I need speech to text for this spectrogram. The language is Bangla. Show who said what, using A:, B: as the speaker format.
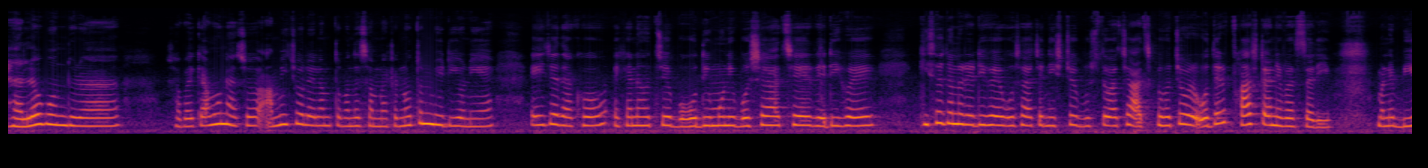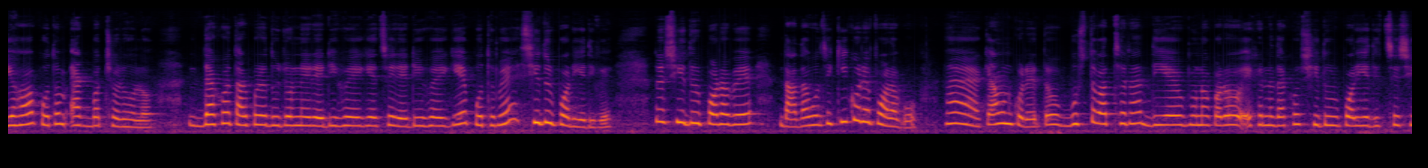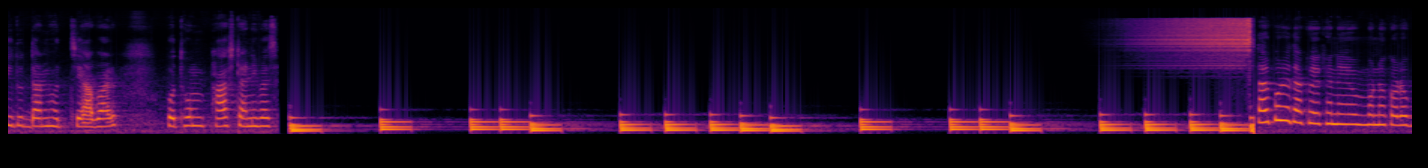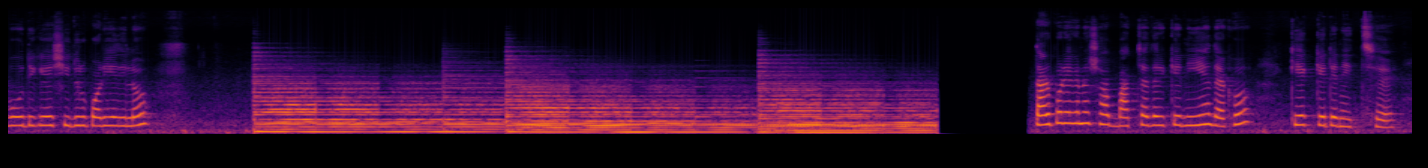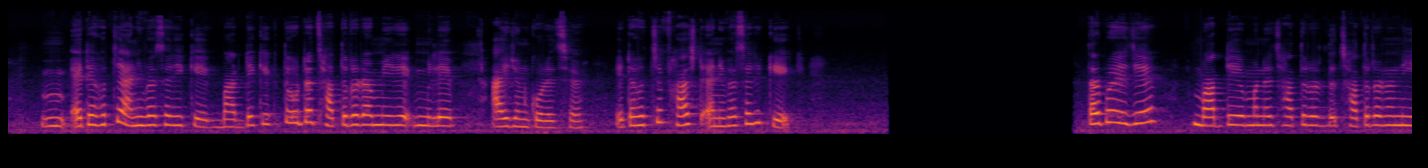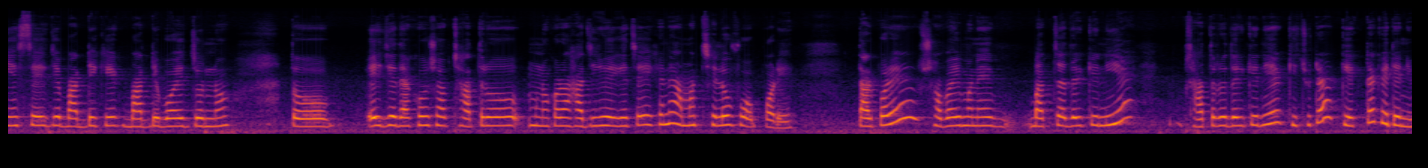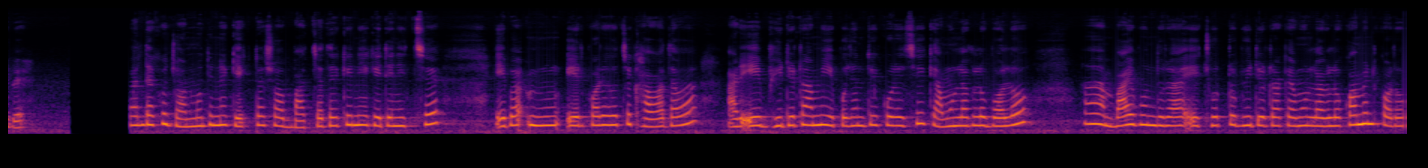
A: হ্যালো বন্ধুরা, সবাই কেমন আছো? আমি চলে এলাম তোমাদের সামনে একটা নতুন ভিডিও নিয়ে। এই যে দেখো, এখানে হচ্ছে বৌদিমণি বসে আছে রেডি হয়ে কিসের জন্য রেডি হয়ে বসে আছে নিশ্চয়ই বুঝতে পারছ। আজকে হচ্ছে ওদের ফার্স্ট অ্যানিভার্সারি মানে বিয়ে হওয়া প্রথম এক বছর হলো। দেখো তারপরে দুজনে রেডি হয়ে গেছে রেডি হয়ে গিয়ে প্রথমে সিঁদুর পরিয়ে দিবে। তো সিঁদুর পরাবে, দাদা বলছে, কি করে পরাবো? হ্যাঁ কেমন করে? তো বুঝতে পারছে না, দিয়ে মনে করো এখানে দেখো সিঁদুর পরিয়ে দিচ্ছে সিঁদুর দান হচ্ছে আবার প্রথম ফার্স্ট অ্যানিভার্সারি তারপরে দেখো এখানে, মনে করো বৌদিকে সিঁদুর পরিয়ে দিল। তারপরে এখানে সব বাচ্চাদেরকে নিয়ে দেখো, কেক কেটে নিচ্ছে। এটা হচ্ছে অ্যানিভার্সারি কেক বার্থডে কেক তো ওটা ছাত্ররা মিলে মিলে আয়োজন করেছে। এটা হচ্ছে ফার্স্ট অ্যানিভার্সারি কেক তারপরে এই যে বার্থডে মানে ছাত্র ছাত্ররা নিয়ে এসছে যে বার্থডে কেক বার্থডে বয়ের জন্য। তো এই যে দেখো সব ছাত্র মনে করো হাজির হয়ে গেছে। এখানে আমার ছেলেও পড়ে। তারপরে সবাই মানে বাচ্চাদেরকে নিয়ে, ছাত্রদেরকে নিয়ে কিছুটা কেকটা কেটে নিবে। এবার দেখো জন্মদিনের কেকটা সব বাচ্চাদেরকে নিয়ে কেটে নিচ্ছে। এবার এরপরে হচ্ছে খাওয়া দাওয়া আর এই ভিডিওটা আমি এ পর্যন্তই করেছি। কেমন লাগল বলো? হ্যাঁ বাই বন্ধুরা এই ছোট্ট ভিডিওটা কেমন লাগল কমেন্ট করো।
